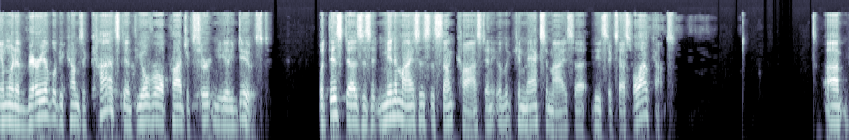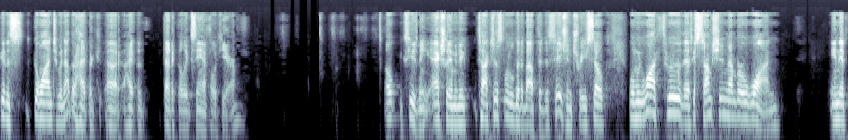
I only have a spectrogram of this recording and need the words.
and when a variable becomes a constant, the overall project certainty is reduced. What this does is it minimizes the sunk cost and it can maximize uh, these successful outcomes. I'm going to go on to another hypo, uh, hypothetical example here. Oh, excuse me. Actually, I'm going to talk just a little bit about the decision tree. So when we walk through this, assumption number one, and if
